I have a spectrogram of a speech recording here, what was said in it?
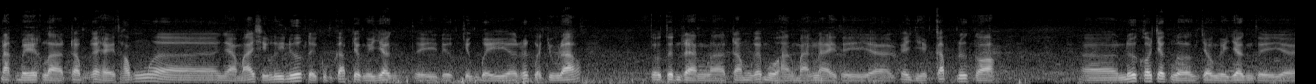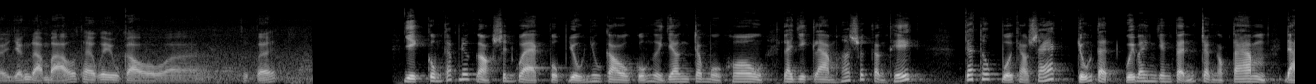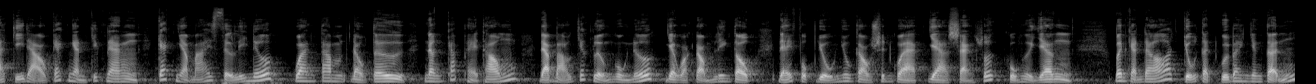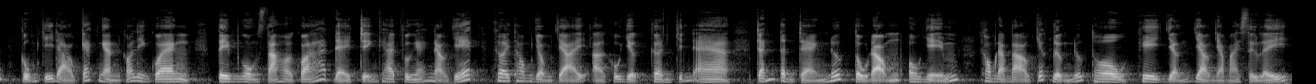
đặc biệt là trong cái hệ thống ờ, nhà máy xử lý nước để cung cấp cho người dân thì được chuẩn bị rất là chu đáo. Tôi tin rằng là trong cái mùa hạn mặn này thì cái việc cấp nước ngọt nước có chất lượng cho người dân thì vẫn đảm bảo theo cái yêu cầu thực tế. Việc cung cấp nước ngọt sinh hoạt phục vụ nhu cầu của người dân trong mùa khô là việc làm hết sức cần thiết. Kết thúc buổi khảo sát, Chủ tịch Ủy ban dân tỉnh Trần Ngọc Tam đã chỉ đạo các ngành chức năng, các nhà máy xử lý nước quan tâm đầu tư, nâng cấp hệ thống, đảm bảo chất lượng nguồn nước và hoạt động liên tục để phục vụ nhu cầu sinh hoạt và sản xuất của người dân. Bên cạnh đó, Chủ tịch Ủy ban nhân tỉnh cũng chỉ đạo các ngành có liên quan tìm nguồn xã hội hóa để triển khai phương án nạo vét, khơi thông dòng chảy ở khu vực kênh 9A, tránh tình trạng nước tù động, ô nhiễm, không đảm bảo chất lượng nước thô khi dẫn vào nhà máy xử lý.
